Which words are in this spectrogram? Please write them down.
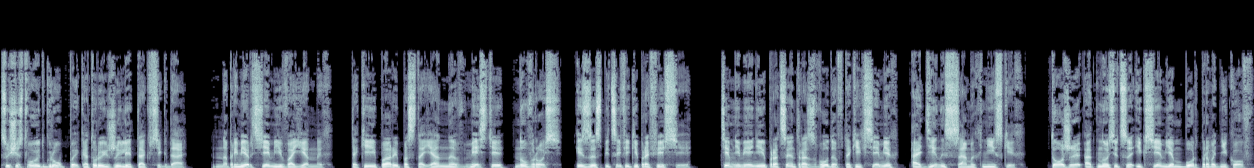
Существуют группы, которые жили так всегда. Например, семьи военных. Такие пары постоянно вместе, но врозь, из-за специфики профессии. Тем не менее, процент разводов в таких семьях один из самых низких. Тоже относится и к семьям бортпроводников.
